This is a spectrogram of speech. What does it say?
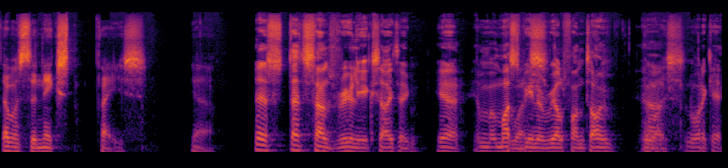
That was the next phase. Yeah, That's, that sounds really exciting. Yeah. It must have been a real fun time. It uh, was. in Watercare.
